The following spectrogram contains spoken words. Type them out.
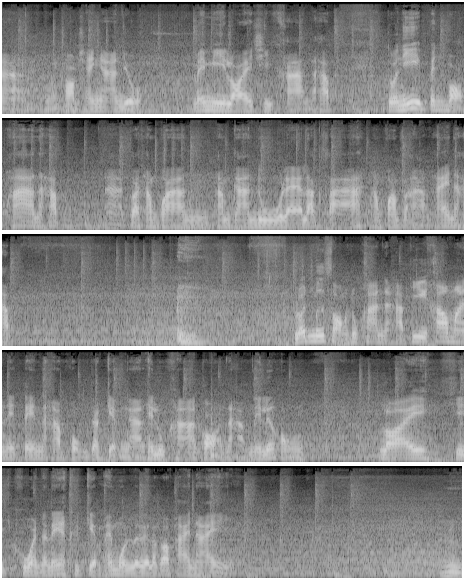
อ่ายังพร้อมใช้งานอยู่ ไม่มีรอยฉีกขาดนะครับ ตัวนี้เป็นเบาะผ้านะครับอ่าก็ทำการทำการดูแลรักษาทำความสะอาดให้นะครับรถมือสองทุกคันนะครับที่เข้ามาในเต็นท์นะครับ ผมจะเก็บงานให้ลูกค้าก่อนนะครับ ในเรื่องของรอยขีดข่วนอะไรเนี่ยคือเก็บให้หมดเลย แล้วก็ภายใน อืม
